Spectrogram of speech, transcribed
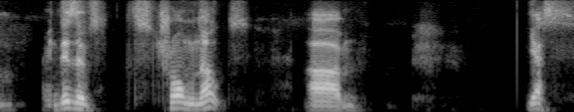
I mean, these are strong notes. Um, yes.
